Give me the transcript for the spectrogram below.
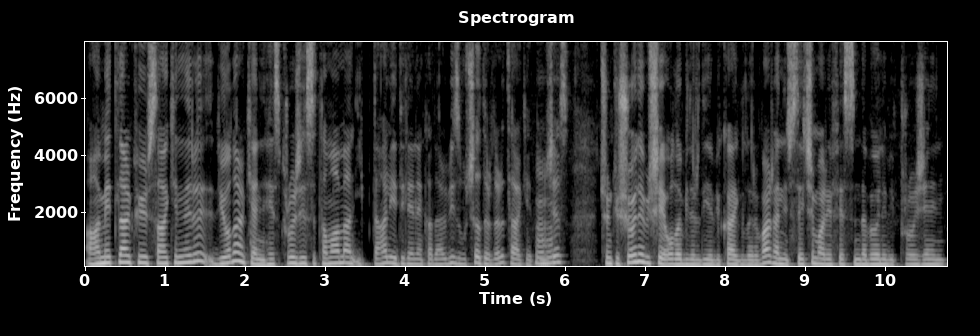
Ahmetler Köyü sakinleri diyorlar ki hani HES projesi tamamen iptal edilene kadar biz bu çadırları terk etmeyeceğiz. Hı hı. Çünkü şöyle bir şey olabilir diye bir kaygıları var. Hani seçim arifesinde böyle bir projenin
